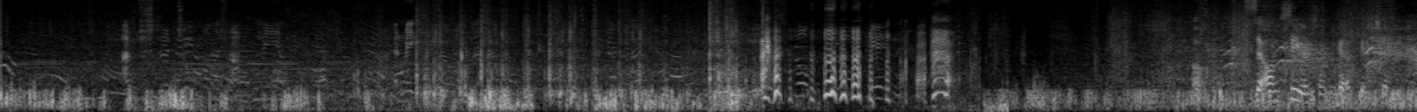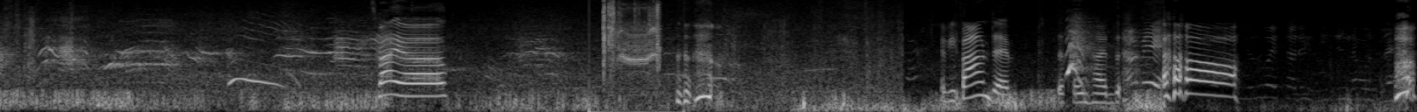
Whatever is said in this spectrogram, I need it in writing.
I'm just gonna jump on the trampoline and make you go on there. Stop jumping. Oh, sit on Stephen so I can get a picture. Smile! Have you found him? The phone had. Damn it. Oh!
